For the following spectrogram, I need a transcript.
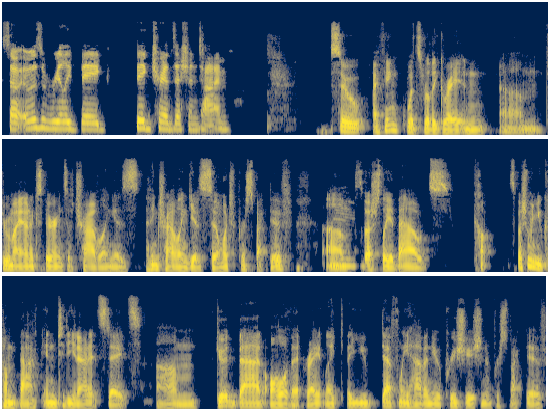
So it was a really big big transition time. So i think what's really great and um, through my own experience of traveling is i think traveling gives so much perspective um, mm. especially about especially when you come back into the united states um, good bad all of it right? Like you definitely have a new appreciation and perspective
